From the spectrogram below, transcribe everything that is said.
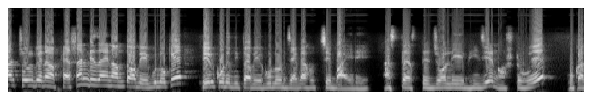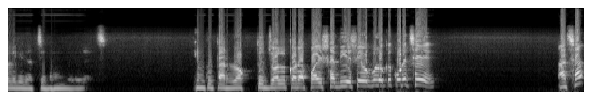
আর চলবে না। ফ্যাশন ডিজাইন আনতে হবে, এগুলোকে বের করে দিতে হবে। এগুলোর জায়গা হচ্ছে বাইরে। আস্তে আস্তে জলে ভিজে নষ্ট হয়ে পোকা লেগে যাচ্ছে ধন বেড়ে যাচ্ছে। কিন্তু তার রক্ত জল করা পয়সা দিয়ে সে ওগুলোকে করেছে। আচ্ছা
